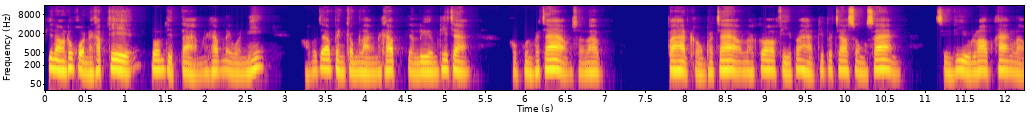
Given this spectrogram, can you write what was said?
พี่น้องทุกคนนะครับที่ร่วมติดตามนะครับในวันนี้ขอพระเจ้าเป็นกำลังนะครับอย่าลืมที่จะขอบคุณพระเจ้าสำหรับ พระหัตถ์ของพระเจ้า แล้วก็ฝีพระหัตถ์ที่พระเจ้าทรงสร้าง สิ่งที่อยู่รอบข้างเรา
